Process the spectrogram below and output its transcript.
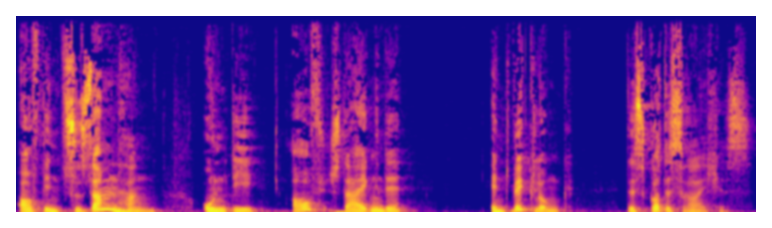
auf den Zusammenhang und die aufsteigende Entwicklung des Gottesreiches,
